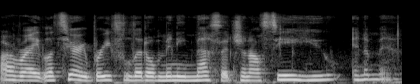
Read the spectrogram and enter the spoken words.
All right, let's hear a brief little mini message and I'll see you in a minute.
